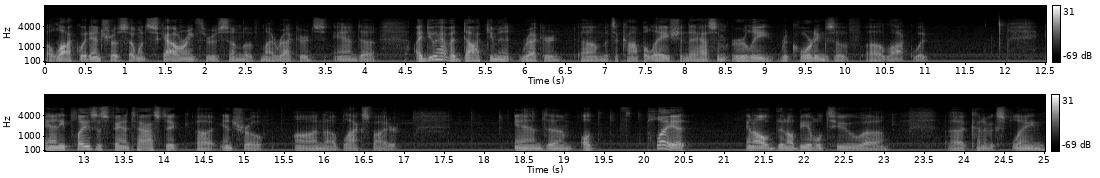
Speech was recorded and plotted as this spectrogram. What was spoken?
a Lockwood intro, so I went scouring through some of my records. And uh, I do have a document record. Um, it's a compilation that has some early recordings of uh, Lockwood. And he plays this fantastic uh, intro on uh, Black Spider and um, I'll play it, and I'll then I'll be able to uh, uh, kind of explain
